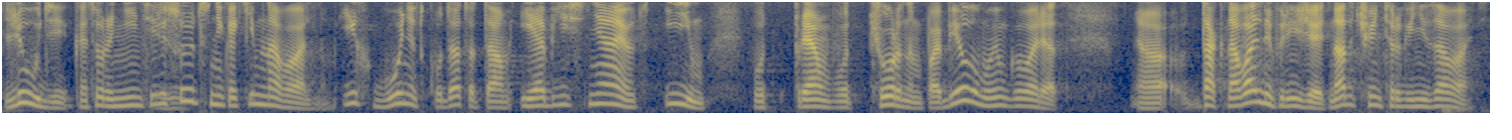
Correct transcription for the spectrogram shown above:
люди, которые не интересуются никаким Навальным, их гонят куда-то там и объясняют им, вот прям вот черным по белому им говорят, «А, так, Навальный приезжает, надо что-нибудь организовать.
